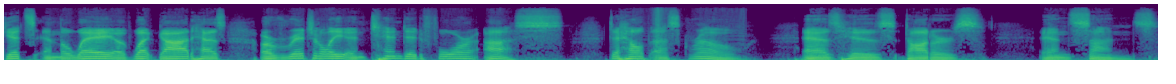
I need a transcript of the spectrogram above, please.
gets in the way of what God has originally intended for us to help us grow as his daughters and sons.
